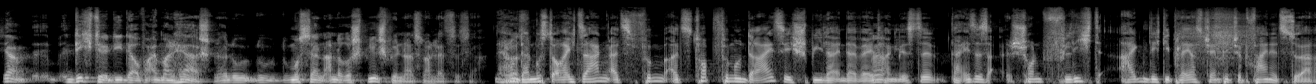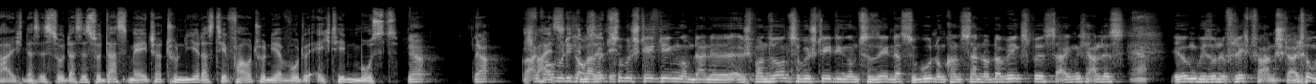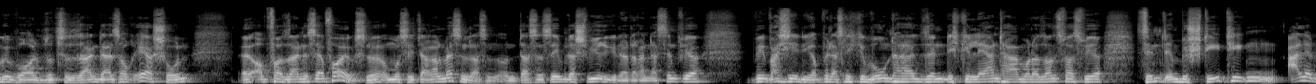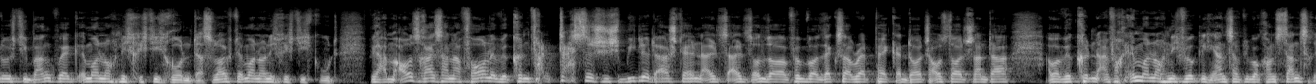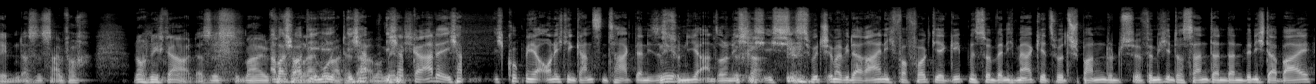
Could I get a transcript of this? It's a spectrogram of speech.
ja, Dichte, die da auf einmal herrscht. Ne? Du, du, du musst ja ein anderes Spiel spielen als noch letztes Jahr. Ja, und dann musst du auch echt sagen, als, fünf, als Top 35 Spieler in der Weltrangliste, ja. da ist es schon Pflicht, eigentlich die Players Championship Finals zu erreichen. Das ist so, das ist so das Major-Turnier, das TV-Turnier, wo du echt hin musst. Ja, ja. Ich Einfach weiß, um dich auch selbst zu bestätigen, um deine äh, Sponsoren zu bestätigen, um zu sehen, dass du gut und konstant unterwegs bist. Eigentlich alles ja. irgendwie so eine Pflichtveranstaltung geworden sozusagen. Da ist auch er schon äh, Opfer seines Erfolgs ne, und muss sich daran messen lassen. Und das ist eben das Schwierige daran. Das sind wir, weiß ich nicht, ob wir das nicht gewohnt sind, nicht gelernt haben oder sonst was. Wir sind im Bestätigen alle durch die Bank weg immer noch nicht richtig rund. Das läuft immer noch nicht richtig gut. Wir haben Ausreißer nach vorne. Wir können fantastische Spiele darstellen als als unser 5er, 6er Red Pack in Deutsch aus Deutschland da. Aber wir können einfach immer noch nicht wirklich ernsthaft über Konstanz reden. Das ist einfach noch nicht da. Das ist mal aber zwei, drei Monate ich hab, da. ich habe gerade, ich habe, ich gucke mir ja auch nicht den ganzen Tag dann dieses nee, Turnier an, sondern ich, ich, ich switch immer wieder rein, ich verfolge die Ergebnisse und wenn ich merke, jetzt wird's spannend und für mich interessant, dann, dann bin ich dabei.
